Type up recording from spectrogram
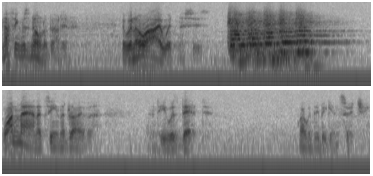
Nothing was known about him. There were no eyewitnesses. One man had seen the driver, and he was dead. Where would they begin searching?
